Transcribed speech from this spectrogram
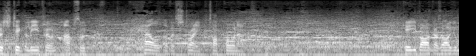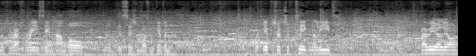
Ipswich take the lead through an absolute hell of a strike, top corner. Katie Barker's arguing with the referee saying handball, the decision wasn't given. But Ipswich have taken the lead very early on.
